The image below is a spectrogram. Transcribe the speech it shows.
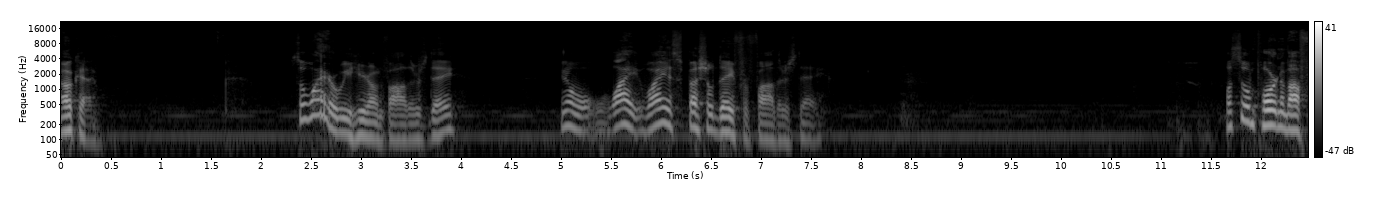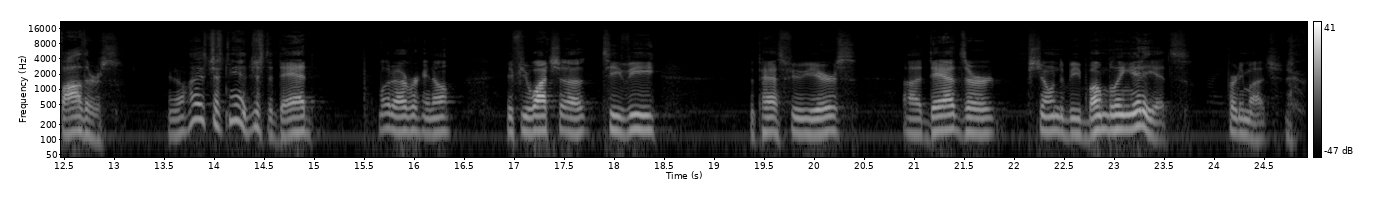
Okay. So, why are we here on Father's Day? You know, why, why a special day for Father's Day? What's so important about fathers? You know, it's just, yeah, just a dad whatever, you know. If you watch uh, TV the past few years, uh, dads are shown to be bumbling idiots, pretty much.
